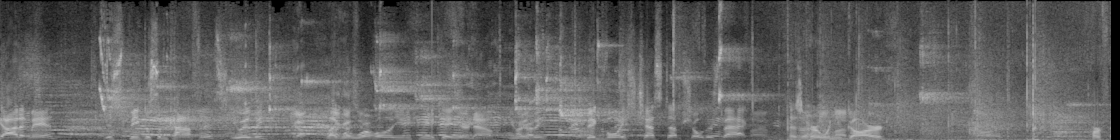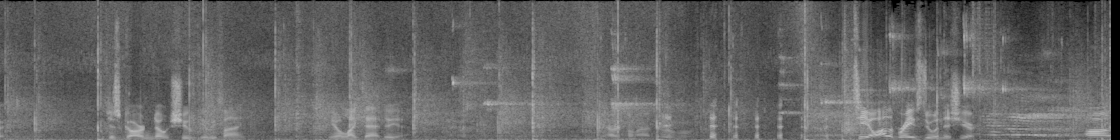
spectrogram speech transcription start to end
got it, man. Just speak with some confidence. You with me? Yeah. Like we're, we're holding you to communicate here now. You with me? you. Big voice, chest up, shoulders back. Does it hurt when you guard? Perfect. Just guard and don't shoot. You'll be fine. You don't like that, do you? Every time I dribble. T.O., how the Braves doing this year? Uh,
